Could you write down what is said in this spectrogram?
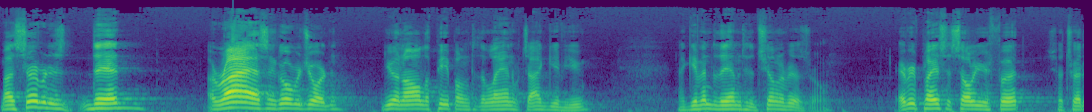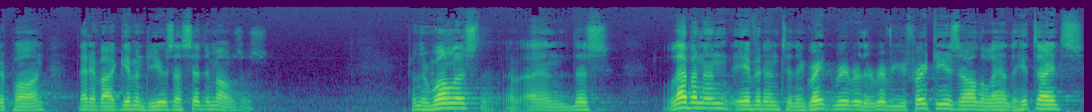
My servant is dead. Arise and go over Jordan, you and all the people, into the land which I give you. I give unto them to the children of Israel. Every place the sole of your foot shall tread upon, that have I given to you, as I said to Moses. From the wilderness uh, and this Lebanon, even unto the great river, the river Euphrates, all the land of the Hittites,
